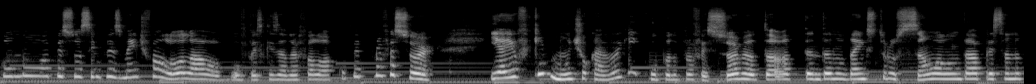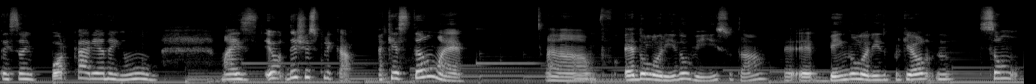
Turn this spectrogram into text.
quando a pessoa simplesmente falou lá, o, o pesquisador falou, a culpa é do professor. E aí eu fiquei muito chocada. Que culpa do professor? Meu, eu tava tentando dar instrução, o aluno tava prestando atenção em porcaria nenhuma. Mas eu deixa eu explicar. A questão é. Uh, é dolorido ouvir isso, tá? É, é, bem dolorido, porque eu são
